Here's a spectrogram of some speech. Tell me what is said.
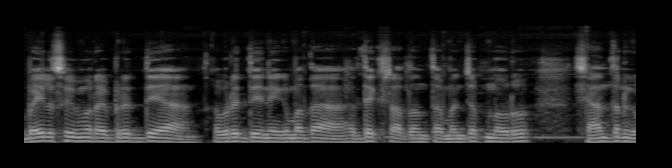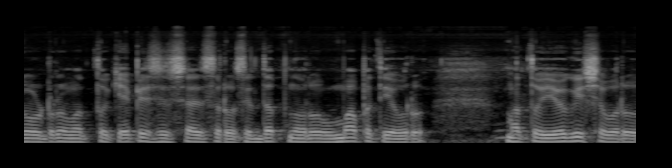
ಬಯಲುಸೀಮರ ಅಭಿವೃದ್ಧಿಯ, ಅಭಿವೃದ್ಧಿ ನಿಗಮದ ಅಧ್ಯಕ್ಷರಾದಂಥ ಮಂಜಪ್ಪನವರು, ಶಾಂತನಗೌಡರು ಮತ್ತು ಕೆ ಪಿ ಸಿ ಶಾಸಕರು ಸಿದ್ದಪ್ಪನವರು, ಉಮಾಪತಿಯವರು ಮತ್ತು ಯೋಗೀಶ್ ಅವರು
